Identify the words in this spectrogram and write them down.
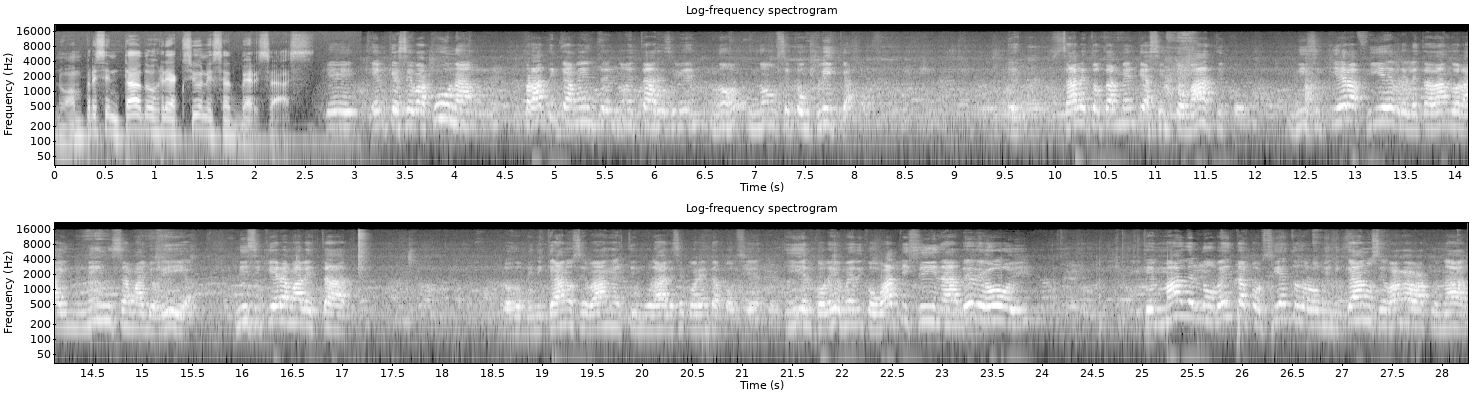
no han presentado reacciones adversas. Que el que se vacuna prácticamente no está recibiendo, no, no se complica. Eh, sale totalmente asintomático. Ni siquiera fiebre le está dando a la inmensa mayoría ni siquiera malestar, los dominicanos se van a estimular ese 40%. Y el Colegio Médico vaticina desde hoy que más del 90% de los dominicanos se van a vacunar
